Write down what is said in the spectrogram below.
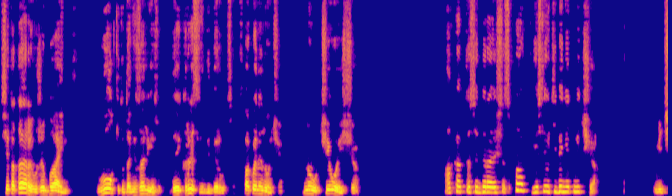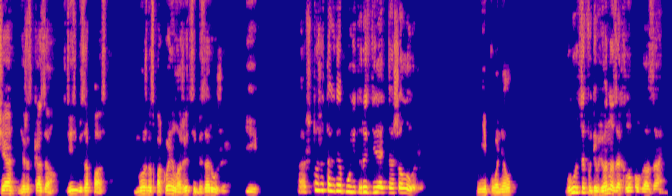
Все татары уже байники. Волки туда не залезут, да и крысы не доберутся. Спокойной ночи. Ну, чего еще? А как ты собираешься спать, если у тебя нет меча? Меча, я же сказал, здесь безопасно. можно спокойно ложиться без оружия. И... А что же тогда будет разделять наше ложе? Не понял. Бурцев удивленно захлопал глазами.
